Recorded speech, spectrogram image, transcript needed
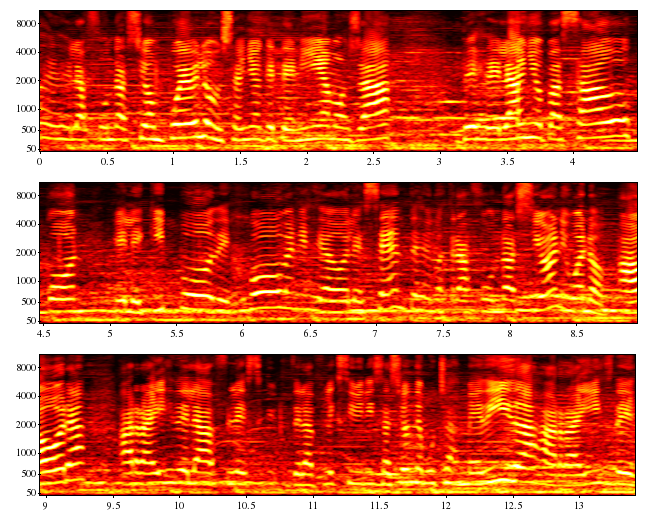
desde la Fundación Pueblo, un sueño que teníamos ya desde el año pasado con el equipo de jóvenes, de adolescentes de nuestra fundación. Y bueno, ahora a raíz de la, de la flexibilización de muchas medidas, a raíz de,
